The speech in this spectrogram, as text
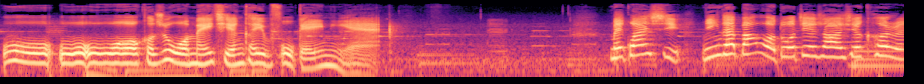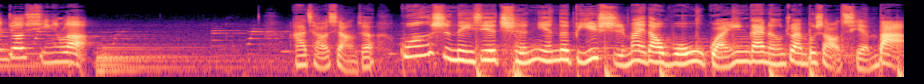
我我我，可是我没钱可以付给你。没关系，您再帮我多介绍一些客人就行了。阿乔想着，光是那些成年的鼻屎卖到博物馆，应该能赚不少钱吧。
